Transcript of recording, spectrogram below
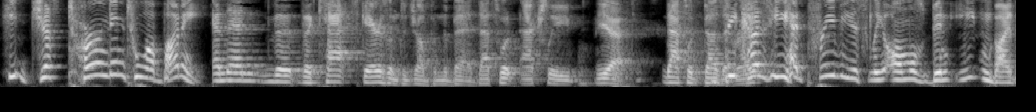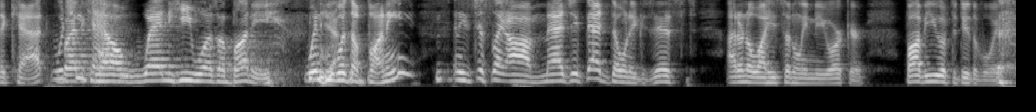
He just turned into a bunny. And then the, the cat scares him to jump in the bed. That's what actually, Yeah. that's what does it, Because right? he had previously almost been eaten by the cat, which By he's cat now when he was a bunny. when he was a bunny. And he's just like, ah, magic, that don't exist. I don't know why he's suddenly New Yorker. Bobby, you have to do the voice.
